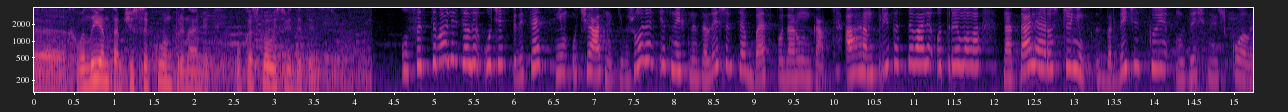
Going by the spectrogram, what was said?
е, хвилин там, чи секунд, принаймні, у казковий світ дитинства. У фестивалі взяли участь 57 учасників. Жоден із них не залишився без подарунка. А гран-при фестивалю отримала Наталія Рощенюк з Бердичівської музичної школи.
